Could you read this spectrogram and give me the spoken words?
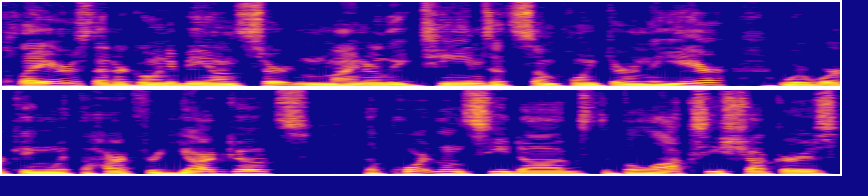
players that are going to be on certain minor league teams at some point during the year. We're working with the Hartford Yard Goats, the Portland Sea Dogs, the Biloxi Shuckers,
